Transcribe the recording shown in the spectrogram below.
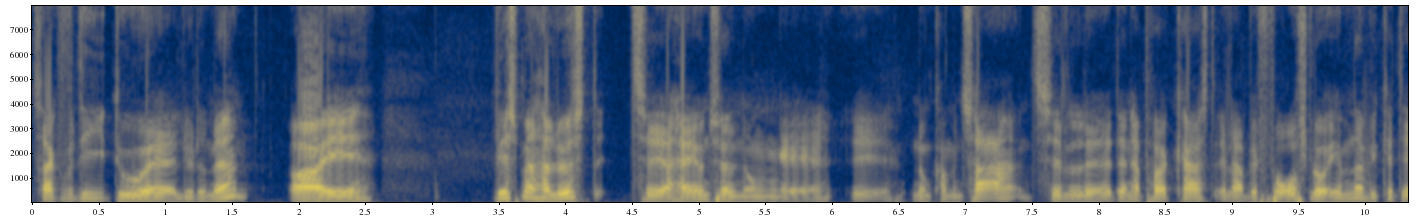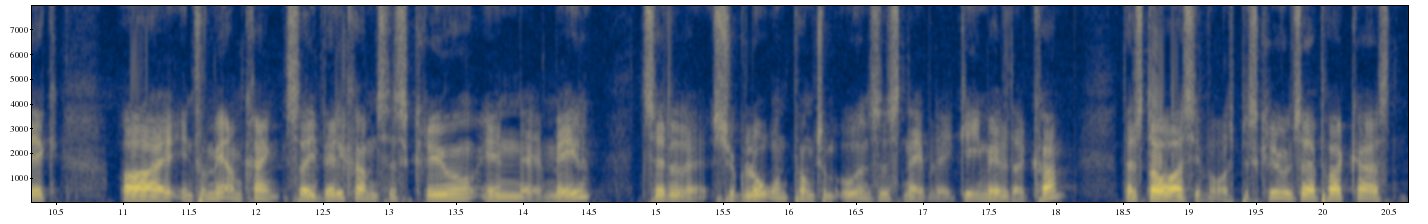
Tak fordi du øh, lyttede med. Og øh, hvis man har lyst til at have eventuelt nogle, øh, øh, nogle kommentarer til øh, den her podcast, eller vil foreslå emner, vi kan dække og øh, informere omkring, så er I velkommen til at skrive en øh, mail til øh, psykologen.odense.gmail.com. Den står også i vores beskrivelse af podcasten.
